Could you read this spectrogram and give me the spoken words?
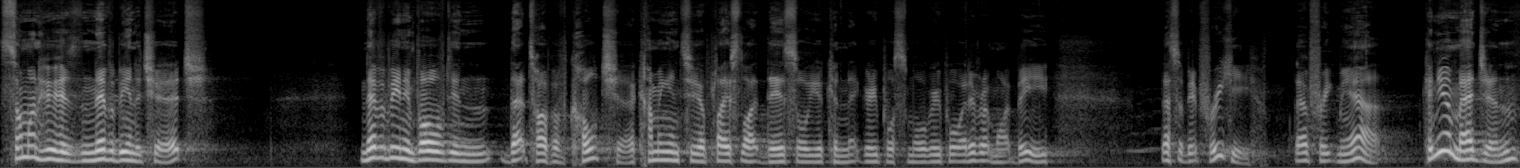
someone who has never been to church, never been involved in that type of culture, coming into a place like this or your connect group or small group or whatever it might be, that's a bit freaky. That freaked me out. Can you imagine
